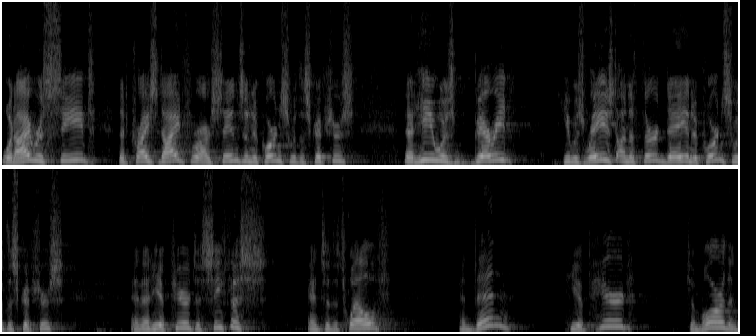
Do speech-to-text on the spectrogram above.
what I received that Christ died for our sins in accordance with the Scriptures that he was buried, he was raised on the third day in accordance with the scriptures, and that he appeared to Cephas and to the twelve, and then he appeared to more than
